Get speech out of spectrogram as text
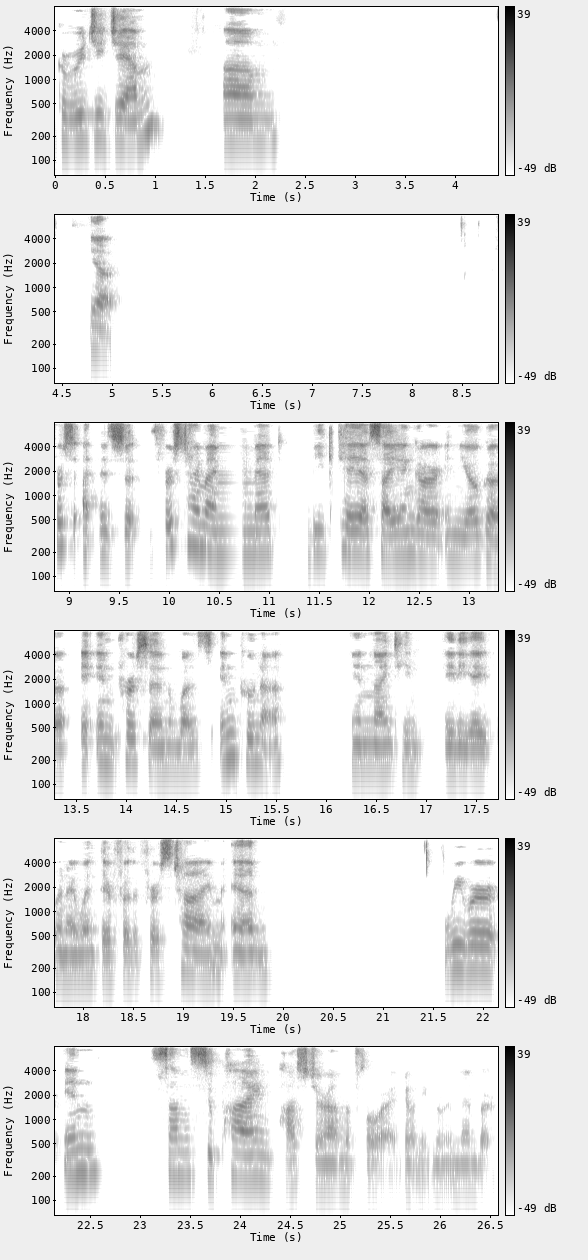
Guruji gem. Um, yeah. First, uh, it's the first time I met BKS Iyengar in yoga in person was in Pune in 1988 when I went there for the first time. And we were in some supine posture on the floor. I don't even remember.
